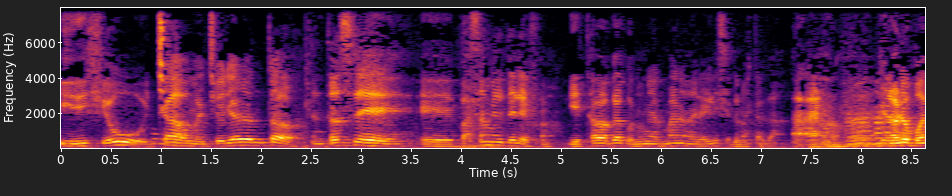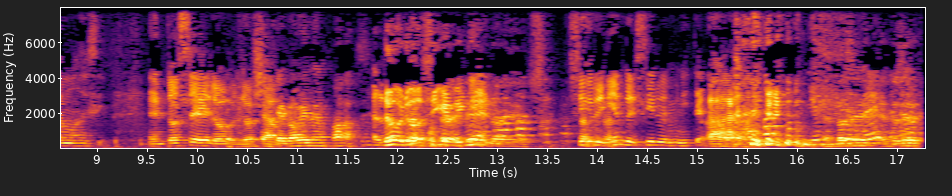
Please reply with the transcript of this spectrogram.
Y dije, uy, chao, me chorearon todo. Entonces, eh, pasame el teléfono. Y estaba acá con un hermano de la iglesia que no está acá. Ah, que no lo podemos decir. Entonces lo, lo llamé. Que no vienen más. No, no, sigue viniendo. Sigue viniendo y sirve el ministerio. Ah. Entonces, entonces,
